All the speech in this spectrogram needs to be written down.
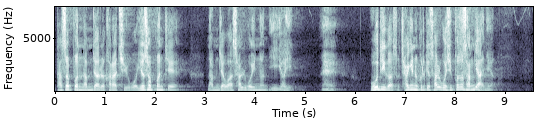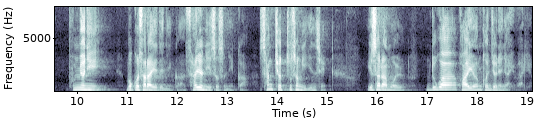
다섯 번 남자를 갈아치우고 여섯 번째 남자와 살고 있는 이 여인 예. 어디 가서 자기는 그렇게 살고 싶어서 산 게 아니야 분명히 먹고 살아야 되니까 사연이 있었으니까 상처투성이 인생 이 사람을 누가 과연 건져내냐 이 말이에요.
